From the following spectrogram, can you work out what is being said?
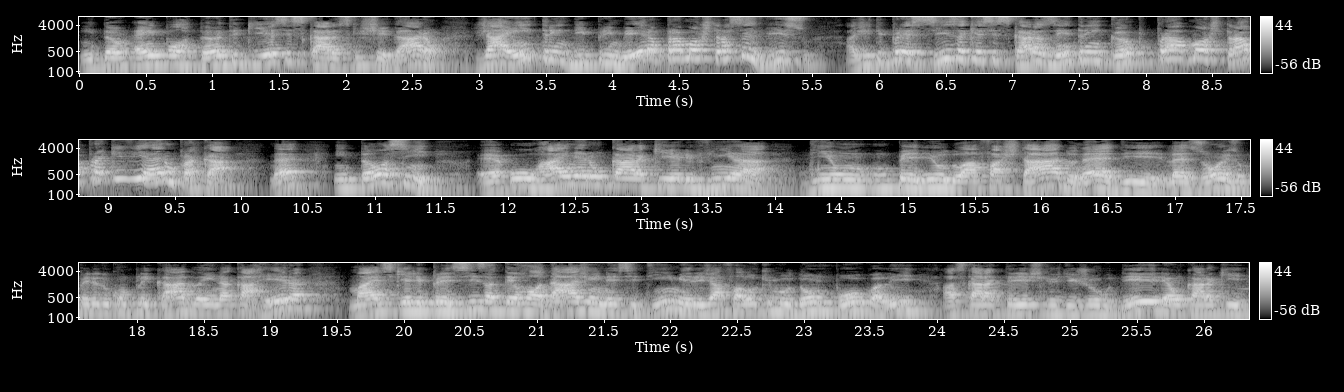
Então é importante que esses caras que chegaram já entrem de primeira para mostrar serviço. A gente precisa que esses caras entrem em campo para mostrar para que vieram para cá né? Então, assim, é, o Rainer era um cara que ele vinha de um, um, período afastado, né, de lesões, um período complicado aí na carreira, mas que ele precisa ter rodagem nesse time. Ele já falou que mudou um pouco ali as características de jogo dele, é um cara que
